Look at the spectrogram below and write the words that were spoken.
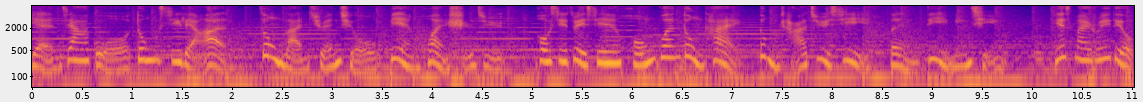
眼家国东西两岸，纵览全球变幻时局，剖析最新宏观动态，洞察巨细本地民情。Yes, my radio。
